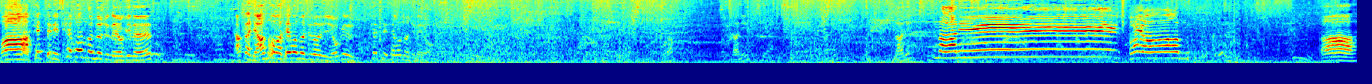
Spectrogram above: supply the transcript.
와 캐틀이 세 번 던져주네 여기는 아까 야소가 세 번 던지더니 여기는 캐틀이 세 번 던지네요 나니? 나니? 나니? 과연! 아,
